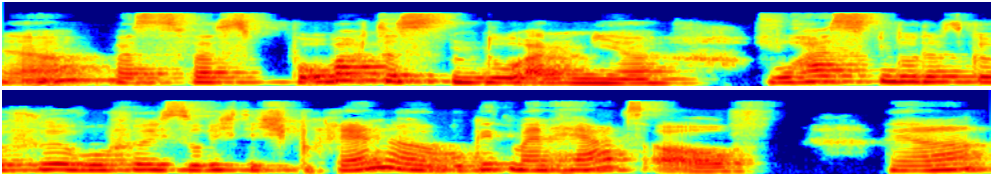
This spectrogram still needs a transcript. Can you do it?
Ja, was, was beobachtest du an mir? Wo hast du das Gefühl, wofür ich so richtig brenne? Wo geht mein Herz auf? Ja,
